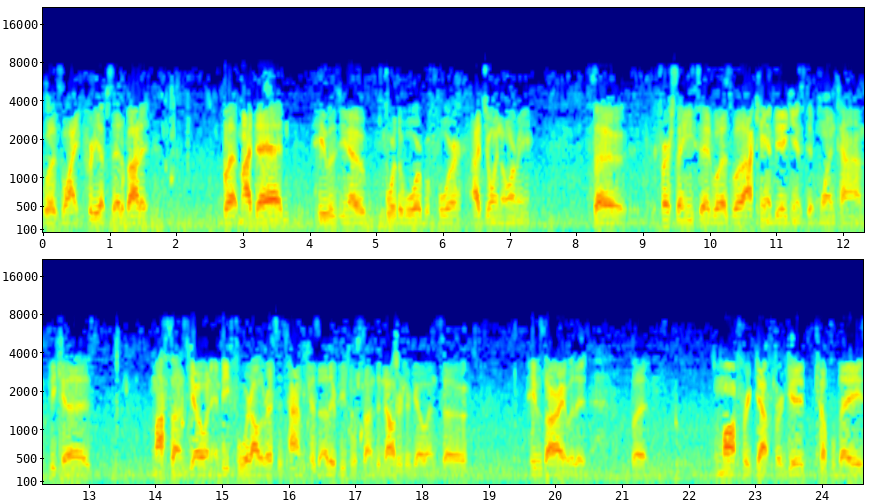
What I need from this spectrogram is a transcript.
was like pretty upset about it, but my dad, he was, you know, for the war before I joined the army. So, the first thing he said was, well, I can't be against it one time because my son's going and be for it all the rest of the time because other people's sons and daughters are going. So he was all right with it, but my mom freaked out for a good couple days.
